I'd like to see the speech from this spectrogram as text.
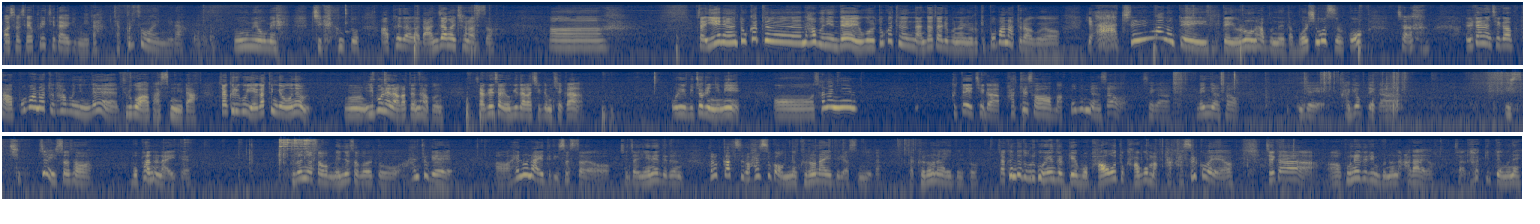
어서오세요. 프리티다육입니다. 자, 프리티모입니다. 오메오메. 지금 또 앞에다가 난장을 쳐놨어. 아, 자, 얘는 똑같은 화분인데, 요걸 똑같은 난다자리분을 이렇게 뽑아놨더라고요. 야, 7만원대일 때 요런 화분에다 뭘 심었을꼬? 자, 일단은 제가 다 뽑아놨던 화분인데, 들고 와 봤습니다. 자, 그리고 얘 같은 경우는, 음, 이번에 나갔던 화분. 자, 그래서 여기다가 지금 제가 우리 미조리님이 어 사장님 그때 제가 밭에서 막 뽑으면서 제가 몇 녀석 이제 가격대가 있- 진짜 있어서 못 파는 아이들 그런 녀석은 몇 녀석을 또 한쪽에 어, 해놓은 아이들이 있었어요. 진짜 얘네들은 헐값으로 할 수가 없는 그런 아이들이었습니다. 자, 그런 아이들도. 자, 근데도 우리 고객님들께 뭐 바오도 가고 막 다 갔을 거예요. 제가 어, 보내드린 분은 알아요. 자, 갔기 때문에.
